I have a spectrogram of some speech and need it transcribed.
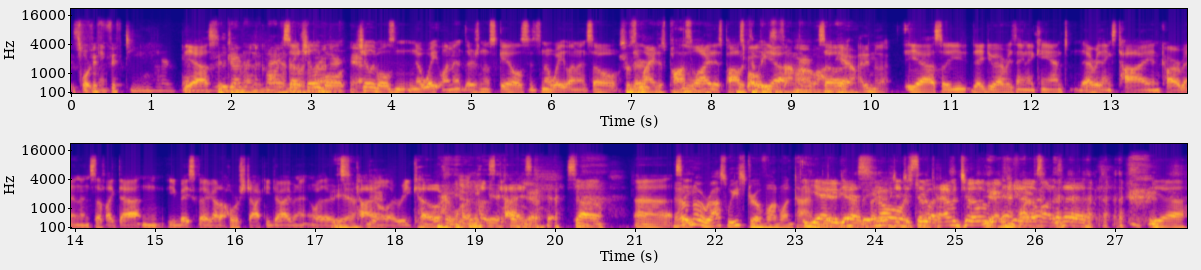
It's 14. fifteen hundred. Yeah, the driver in the 1500, car. 900. So Chili Bowl, there? Yeah. Chili Bowl's no weight limit. There's no scales. It's no weight limit. So So as light as possible. Light as With possible. the pieces yeah. on there you want. So- yeah. I didn't know that. Yeah, so you they do everything they can. Everything's tie and carbon and stuff like that, and you basically got a horse jockey driving it, whether it's Yeah. Kyle or Rico or one of those guys. So, uh, I so don't know. Ross Weiss drove one one time. Yeah, he did. Yes. Did, did you see what happened to him? Yeah, he he up on his head. Yeah.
